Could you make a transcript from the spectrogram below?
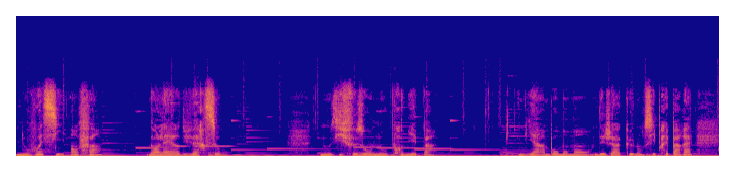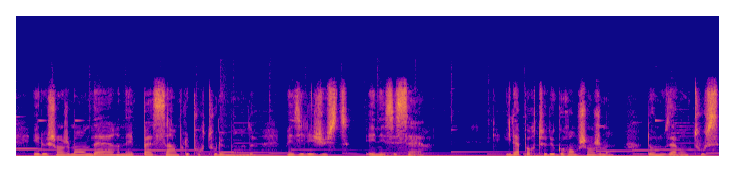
Nous voici enfin dans l'ère du Verseau. Nous y faisons nos premiers pas. Il y a un bon moment déjà que l'on s'y préparait et le changement d'air n'est pas simple pour tout le monde, mais il est juste et nécessaire. Il apporte de grands changements dont nous avons tous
